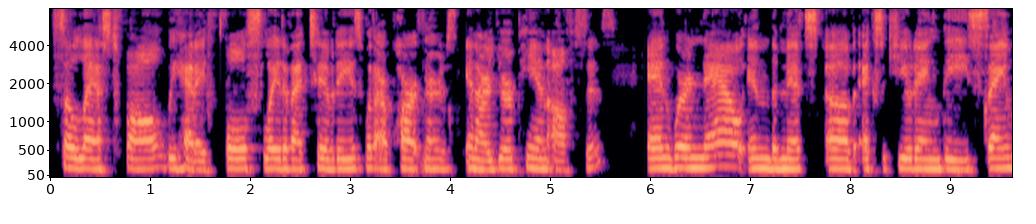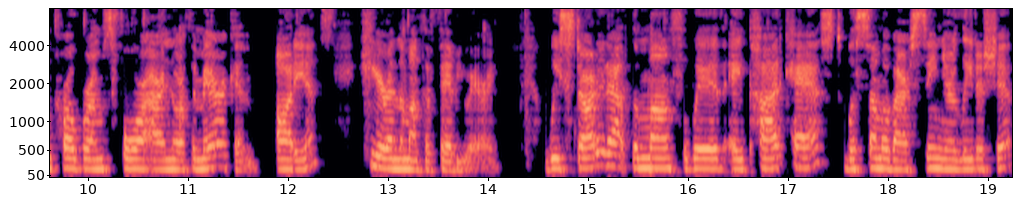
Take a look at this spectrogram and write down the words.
So last fall, we had a full slate of activities with our partners in our European offices. And we're now in the midst of executing the same programs for our North American audience here in the month of February. We started out the month with a podcast with some of our senior leadership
